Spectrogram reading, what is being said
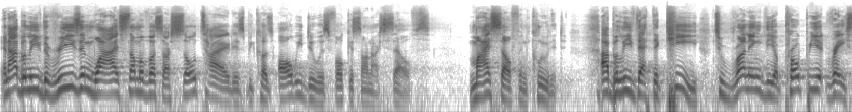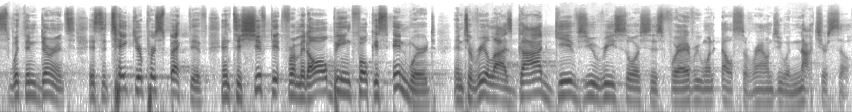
And I believe the reason why some of us are so tired is because all we do is focus on ourselves myself included. I believe that the key to running the appropriate race with endurance is to take your perspective and to shift it from it all being focused inward and to realize God gives you resources for everyone else around you and not yourself.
